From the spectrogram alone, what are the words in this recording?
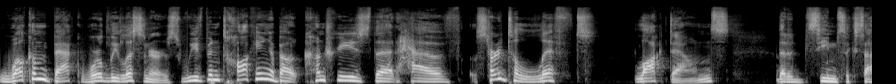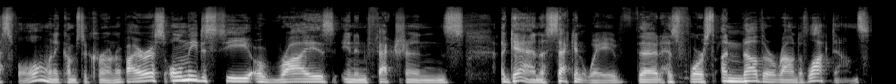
Welcome back, worldly listeners. We've been talking about countries that have started to lift lockdowns that had seemed successful when it comes to coronavirus, only to see a rise in infections, again, a second wave that has forced another round of lockdowns.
